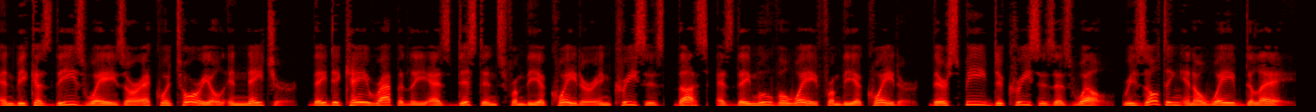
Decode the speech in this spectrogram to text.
And because these waves are equatorial in nature, they decay rapidly as distance from the equator increases, thus, as they move away from the equator, their speed decreases as well, resulting in a wave delay.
